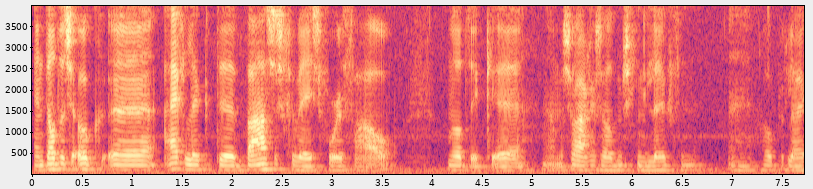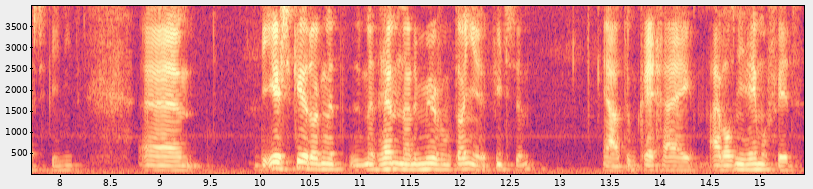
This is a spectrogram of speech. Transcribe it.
en dat is ook eh, eigenlijk de basis geweest voor het verhaal. Omdat ik, eh, nou, mijn zwager zal het misschien niet leuk vinden, eh, hopelijk luistert hij niet. Ehm, de eerste keer dat ik met, met hem naar de muur van Bretagne fietste, ja, toen kreeg hij, hij was niet helemaal fit.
